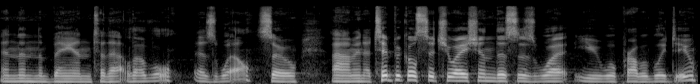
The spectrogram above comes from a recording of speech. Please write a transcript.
and then the band to that level as well. So um, in a typical situation, this is what you will probably do.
